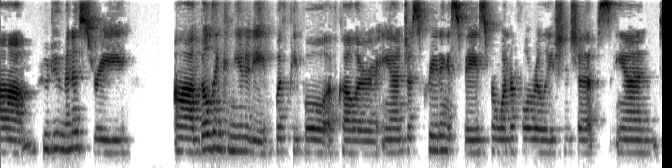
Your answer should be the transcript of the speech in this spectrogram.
um, who do ministry um, building community with people of color and just creating a space for wonderful relationships and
